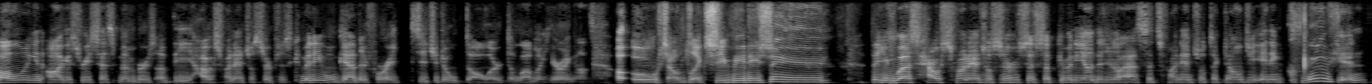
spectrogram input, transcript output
Following an August recess, members of the House Financial Services Committee will gather for a digital dollar dilemma hearing on. Uh oh, sounds like CBDC. The U.S. House Financial Services Subcommittee on Digital Assets, Financial Technology, and Inclusion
